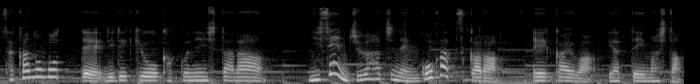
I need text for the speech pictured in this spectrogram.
遡って履歴を確認したら2018年5月から英会話やっていました。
